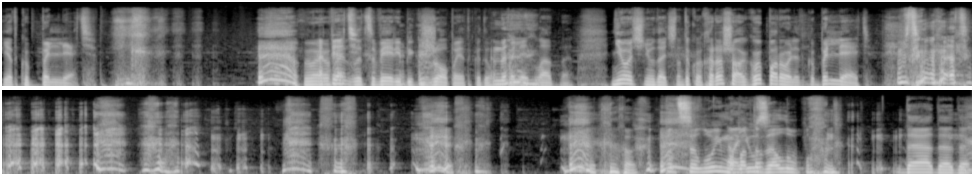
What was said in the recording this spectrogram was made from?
Я такой, блядь. Мой Опять? называется Very Big Жопа. Я такой думаю, блядь, ладно. Не очень удачно. Он такой, хорошо, а какой пароль? Я такой, блядь. Поцелуй а мою потом... залупу. Да, да, да.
